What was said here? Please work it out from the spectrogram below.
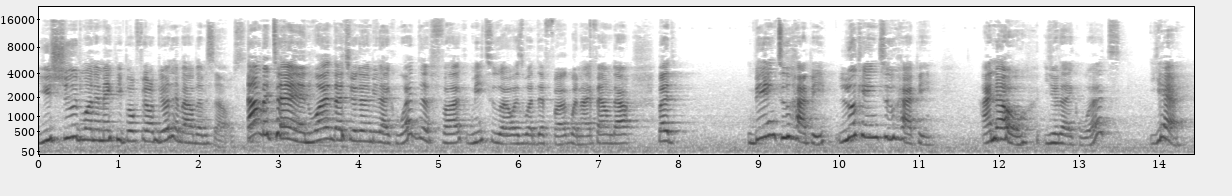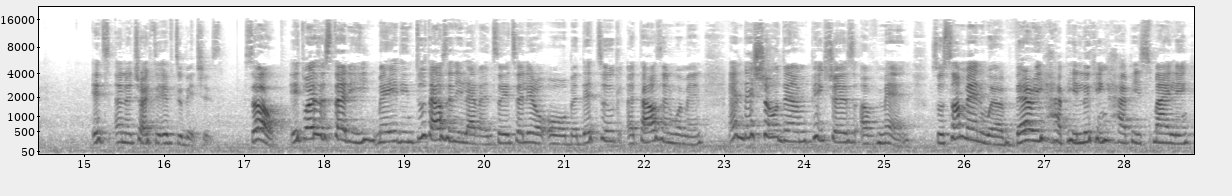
You should want to make people feel good about themselves. Number 10, one that you're going to be like, what the fuck? Me too, I was what the fuck when I found out. But being too happy, looking too happy. I know. You're like, what? Yeah, it's unattractive to bitches. So it was a study made in 2011, so it's a little old, but they took a thousand women and they showed them pictures of men. So some men were very happy, looking happy, smiling,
